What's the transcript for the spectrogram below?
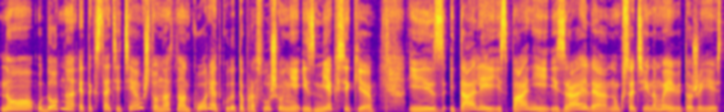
Но удобно это, кстати, тем, что у нас на Анкоре откуда-то прослушивание из Мексики, из Италии, Испании, Израиля. Ну, кстати, и на Мэйве тоже есть.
